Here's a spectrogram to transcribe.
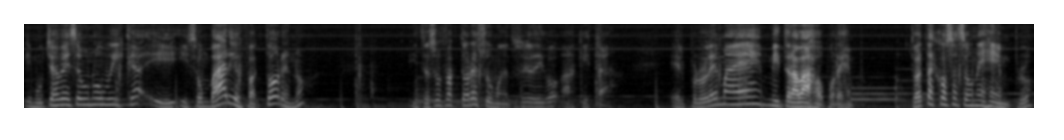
Y muchas veces uno ubica y son varios factores, ¿no? Y todos esos factores suman. Entonces yo digo, aquí está. El problema es mi trabajo, por ejemplo. Todas estas cosas son un ejemplo,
